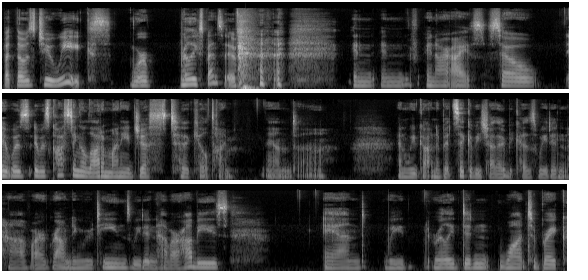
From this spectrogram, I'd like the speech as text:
But those two weeks were really expensive. in in in our eyes. So it was it was costing a lot of money just to kill time, and uh, and we'd gotten a bit sick of each other because we didn't have our grounding routines, we didn't have our hobbies, and we really didn't want to break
